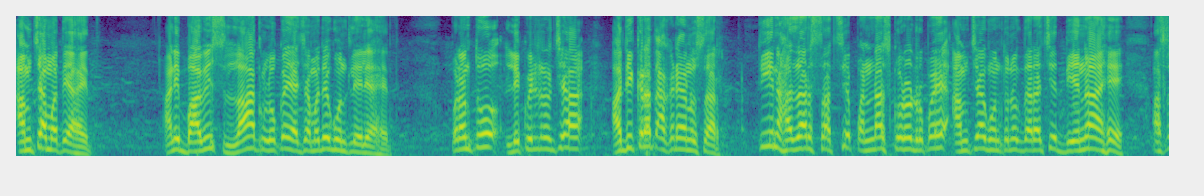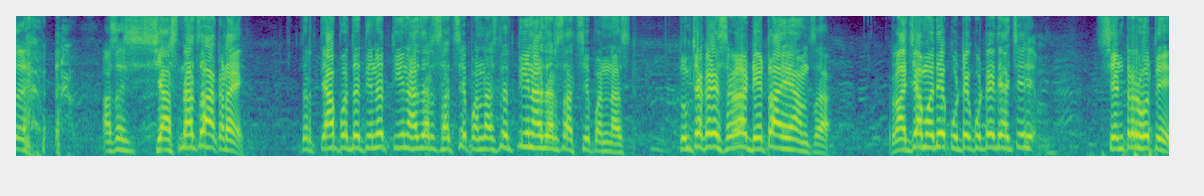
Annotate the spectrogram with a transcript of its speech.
आमच्या मते आहेत आणि बावीस लाख लोक याच्यामध्ये गुंतलेले आहेत. परंतु लिक्विडेटरच्या अधिकृत आकड्यानुसार तीन हजार सातशे पन्नास करोड रुपये आमच्या गुंतवणूकदाराचे देणं आहे. असं असं शासनाचा आकडा आहे. तर त्या पद्धतीनं तीन हजार सातशे पन्नास तर तीन हजार सातशे पन्नास. तुमच्याकडे सगळा डेटा आहे आमचा. राज्यामध्ये कुठे कुठे त्याचे सेंटर होते.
